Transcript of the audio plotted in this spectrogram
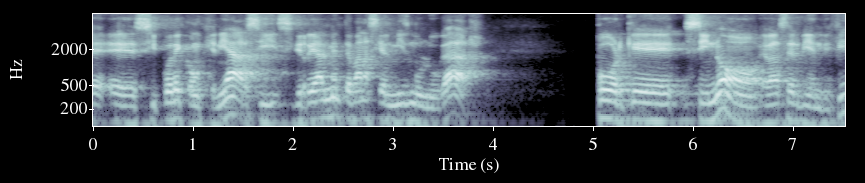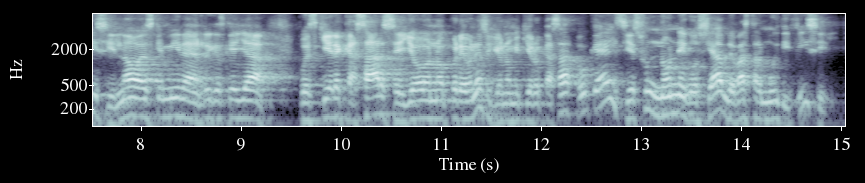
eh, eh, si puede congeniar, si, si realmente van hacia el mismo lugar. Porque si no, va a ser bien difícil. No, es que mira, Enrique, es que ella pues quiere casarse, yo no creo en eso, yo no me quiero casar. Ok, si es un no negociable, va a estar muy difícil.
